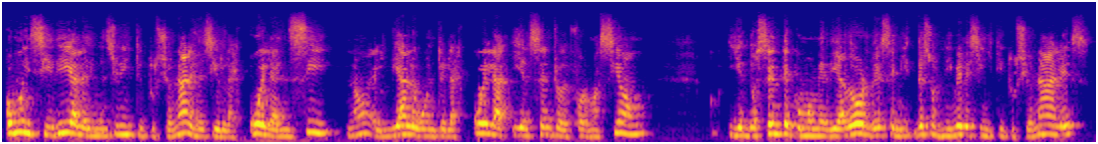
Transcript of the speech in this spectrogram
cómo incidía la dimensión institucional, es decir, la escuela en sí, ¿no? el diálogo entre la escuela y el centro de formación, y el docente como mediador de, esos niveles institucionales,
